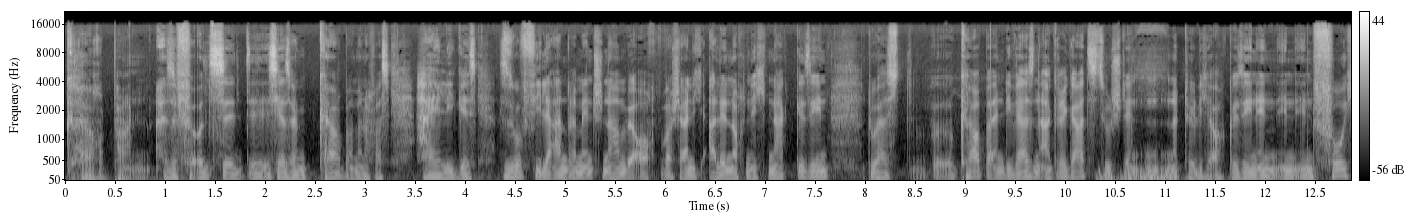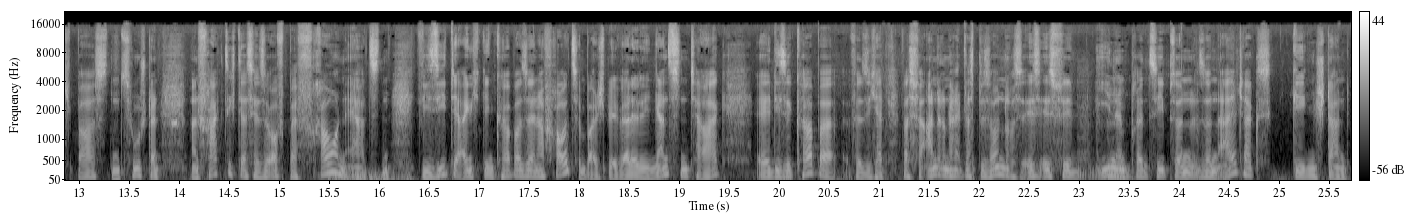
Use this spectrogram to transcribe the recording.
Körpern. Also für uns äh, ist ja so ein Körper immer noch was Heiliges. So viele andere Menschen haben wir auch wahrscheinlich alle noch nicht nackt gesehen. Du hast äh, Körper in diversen Aggregatzuständen natürlich auch gesehen, in, in, in furchtbarsten Zustand. Man fragt sich das ja so oft bei Frauenärzten. Wie sieht der eigentlich den Körper seiner Frau zum Beispiel? Weil er den ganzen Tag äh, diese Körper für sich hat. Was für andere noch etwas Besonderes ist, ist für ihn im Prinzip so ein, so ein Alltagsgegenstand.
